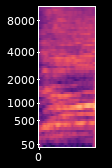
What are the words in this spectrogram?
Lord,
